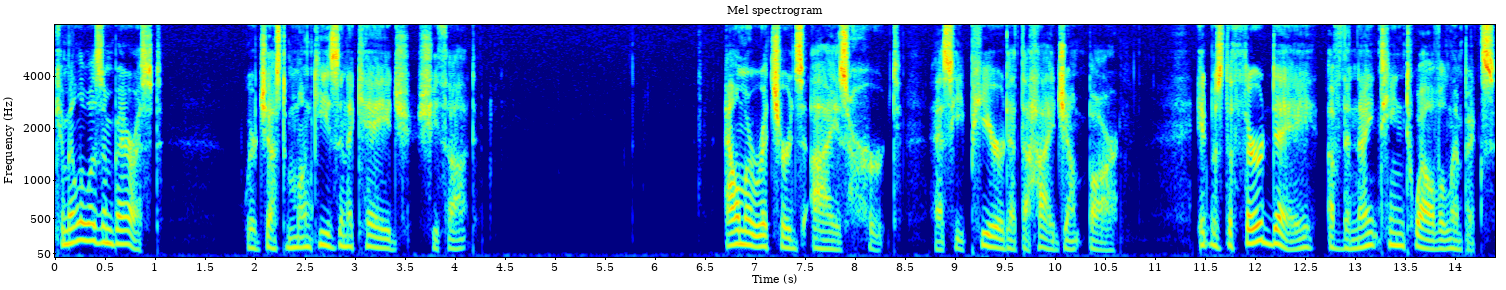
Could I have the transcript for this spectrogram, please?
Camilla was embarrassed. We're just monkeys in a cage, she thought. Alma Richards' eyes hurt as he peered at the high jump bar. It was the third day of the 1912 Olympics.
